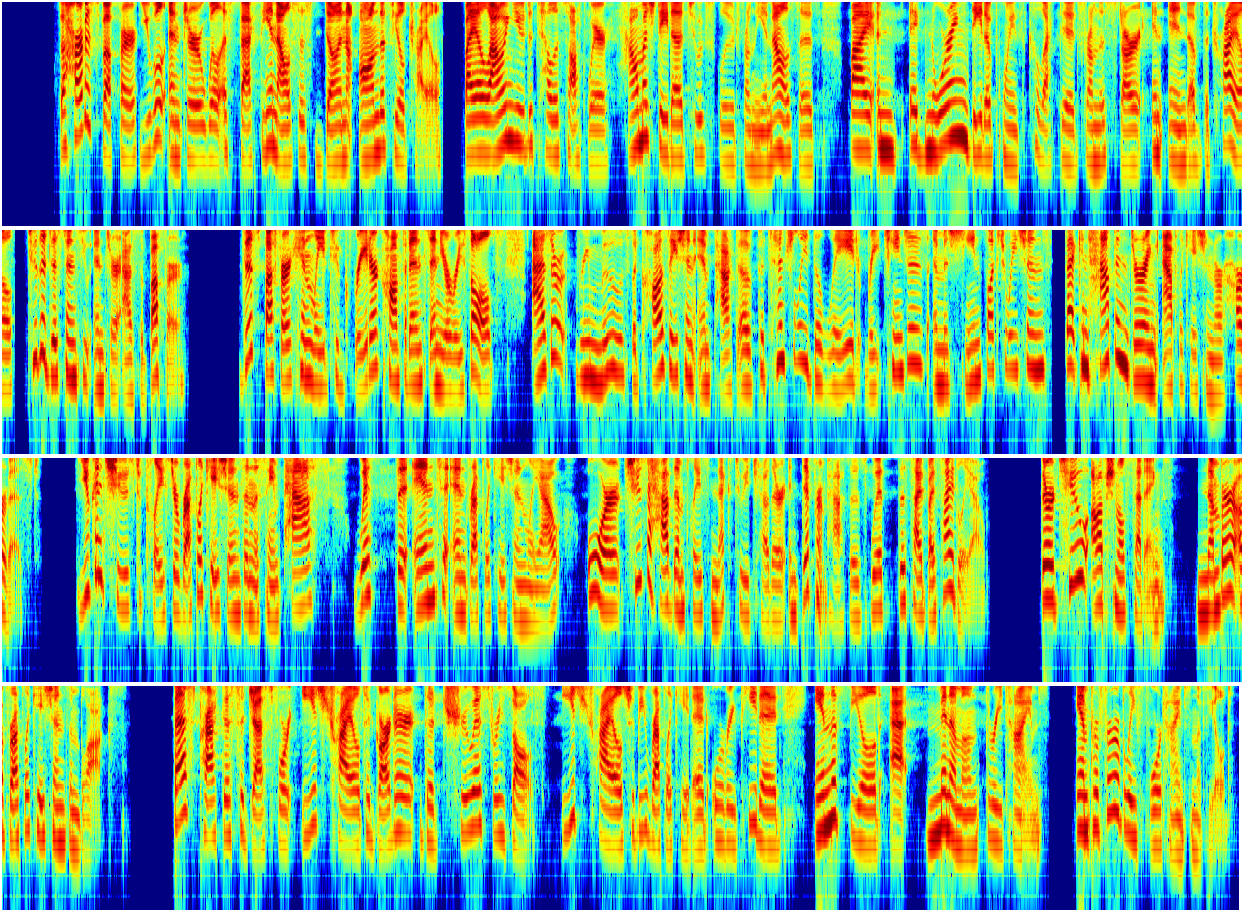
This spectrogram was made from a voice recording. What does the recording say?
The harvest buffer you will enter will affect the analysis done on the field trial by allowing you to tell the software how much data to exclude from the analysis by ignoring data points collected from the start and end of the trial to the distance you enter as the buffer. This buffer can lead to greater confidence in your results as it removes the causation impact of potentially delayed rate changes and machine fluctuations that can happen during application or harvest. You can choose to place your replications in the same pass with the end to end replication layout, or choose to have them placed next to each other in different passes with the side by side layout. There are two optional settings number of replications and blocks. Best practice suggests for each trial to garner the truest results, each trial should be replicated or repeated in the field at minimum three times, and preferably four times in the field.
